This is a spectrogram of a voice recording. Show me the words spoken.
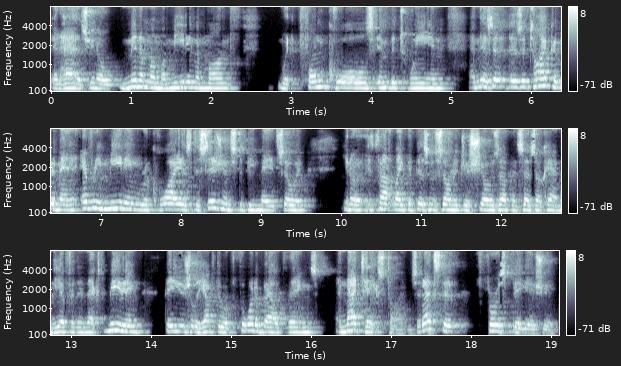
that has, you know, minimum a meeting a month with phone calls in between. And there's a there's a time commitment. And every meeting requires decisions to be made. So it you know, it's not like the business owner just shows up and says, okay, I'm here for the next meeting. They usually have to have thought about things, and that takes time. So that's the first big issue.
